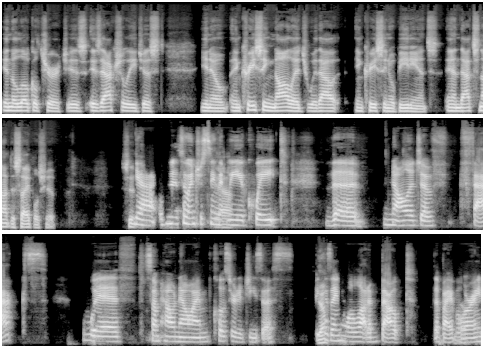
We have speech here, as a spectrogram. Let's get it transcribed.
in the local church is is actually just you know increasing knowledge without increasing obedience and that's not discipleship. So yeah isn't it so interesting yeah. that we equate the knowledge of facts with somehow now I'm closer to Jesus because yeah. I know a lot about the Bible yeah. or I,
